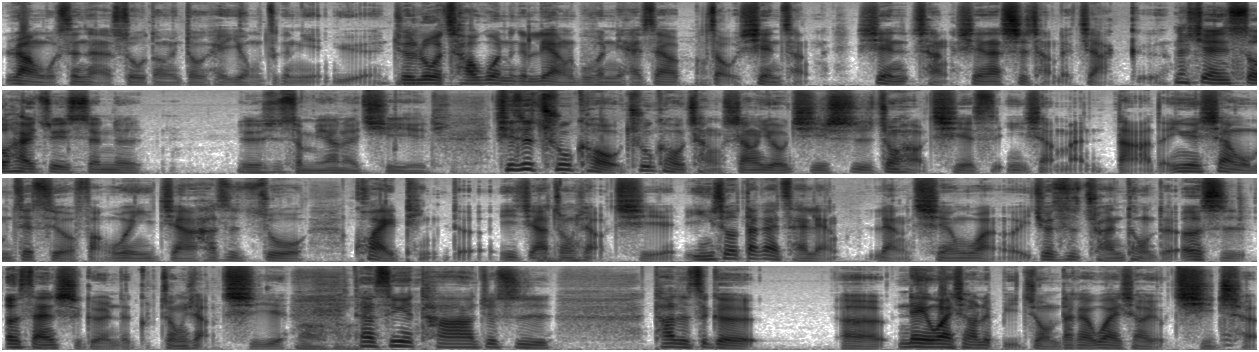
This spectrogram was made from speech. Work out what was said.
让我生产的所有东西都可以用这个年月。就如果超过那个量的部分，你还是要走现场现场现在市场的价格。那现在受害最深的又是什么样的企业体？其实出口出口厂商，尤其是中小企业是影响蛮大的，因为像我们这次有访问一家，他是做快艇的一家中小企业，营收大概才两两千万而已，就是传统的二十二三十个人的中小企业。哦，但是因为他就是他的这个呃内外销的比重大概外销有七成，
